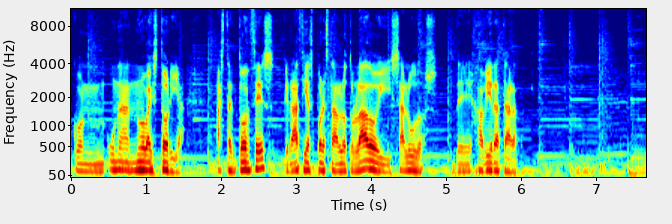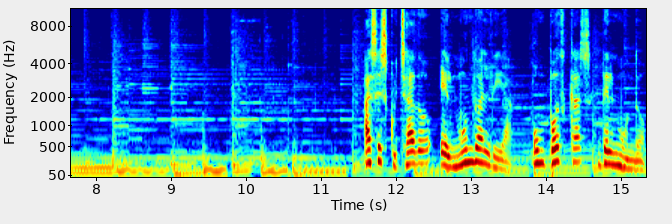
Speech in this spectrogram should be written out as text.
con una nueva historia. Hasta entonces, gracias por estar al otro lado y saludos de Javier Atard. Has escuchado El Mundo al Día, un podcast del mundo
